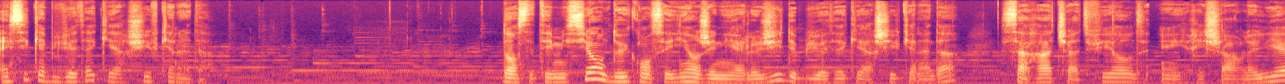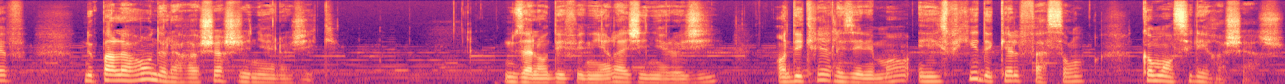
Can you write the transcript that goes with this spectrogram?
ainsi qu'à Bibliothèque et Archives Canada. Dans cette émission, deux conseillers en généalogie de Bibliothèque et Archives Canada, Sarah Chatfield et Richard Lelièvre, nous parleront de la recherche généalogique. Nous allons définir la généalogie, en décrire les éléments et expliquer de quelle façon commencer les recherches.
